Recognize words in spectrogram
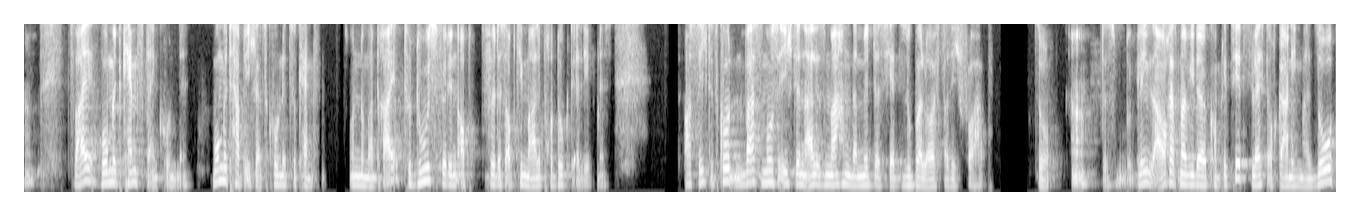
Ja. Zwei, womit kämpft dein Kunde? Womit habe ich als Kunde zu kämpfen? Und Nummer drei, To-Dos für, den, für das optimale Produkterlebnis. Aus Sicht des Kunden, was muss ich denn alles machen, damit das jetzt super läuft, was ich vorhabe? So, ja, das klingt auch erstmal wieder kompliziert, vielleicht auch gar nicht mal so,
